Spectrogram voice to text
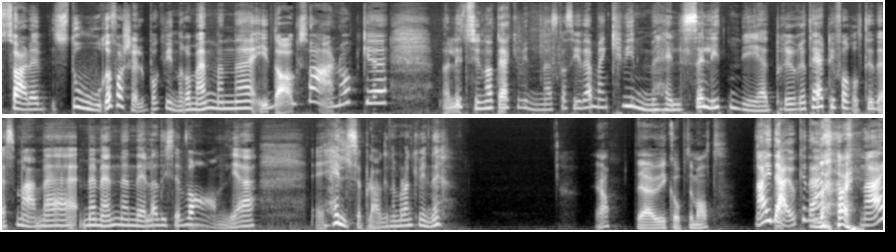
så er det store forskjeller på kvinner og menn. Men uh, i dag så er nok uh, litt synd at det er kvinnene jeg skal si det, men kvinnehelse litt nedprioritert i forhold til det som er med, med menn. En del av disse vanlige eh, helseplagene blant kvinner. Det er jo ikke optimalt. Nei, det er jo ikke det. Nei. Nei.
